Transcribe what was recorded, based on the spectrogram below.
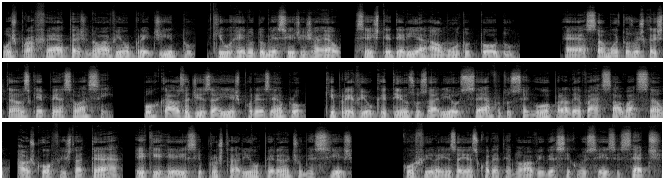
os profetas não haviam predito que o reino do Messias de Israel se estenderia ao mundo todo? É, são muitos os cristãos que pensam assim. Por causa de Isaías, por exemplo, que previu que Deus usaria o servo do Senhor para levar salvação aos confins da terra e que reis se prostrariam perante o Messias, Confira em Isaías 49, versículos 6 e 7.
